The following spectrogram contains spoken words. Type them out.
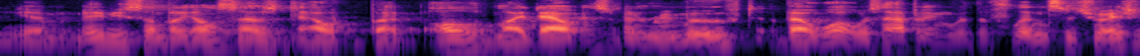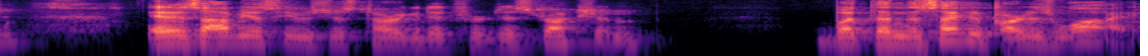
you know, maybe somebody else has doubt, but all of my doubt has been removed about what was happening with the Flynn situation. And it's obvious he was just targeted for destruction. But then the second part is why?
